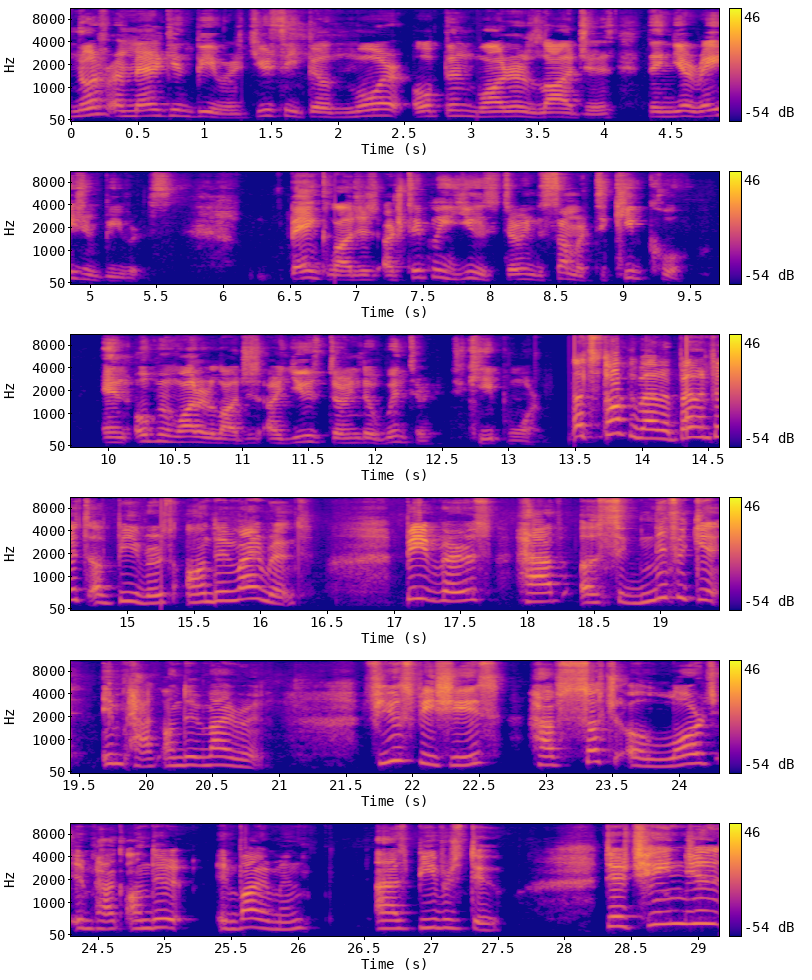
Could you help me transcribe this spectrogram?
North American beavers usually build more open water lodges than Eurasian beavers. Bank lodges are typically used during the summer to keep cool, and open water lodges are used during the winter to keep warm. Let's talk about the benefits of beavers on the environment. Beavers have a significant impact on the environment. Few species have such a large impact on the environment as beavers do. Their changing,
